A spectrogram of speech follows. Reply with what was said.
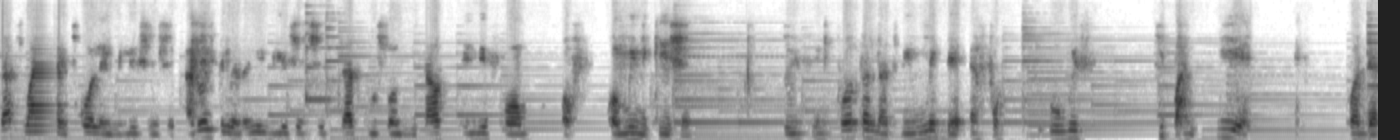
that's why it's called a relationship. I don't think there's any relationship that goes on without any form of communication. So it's important that we make the effort to always keep an ear for the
